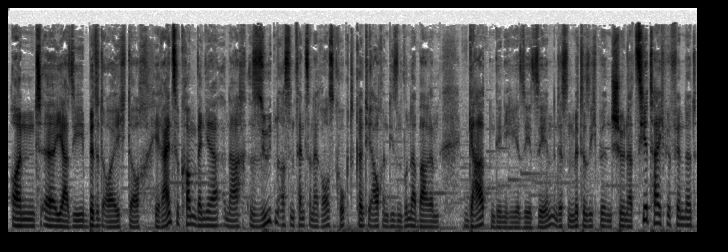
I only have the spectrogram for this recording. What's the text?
Und äh, ja, sie bittet euch doch hier reinzukommen. Wenn ihr nach Süden aus den Fenstern herausguckt, könnt ihr auch in diesen wunderbaren Garten, den ihr hier seht, sehen, in dessen Mitte sich ein schöner Zierteich befindet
